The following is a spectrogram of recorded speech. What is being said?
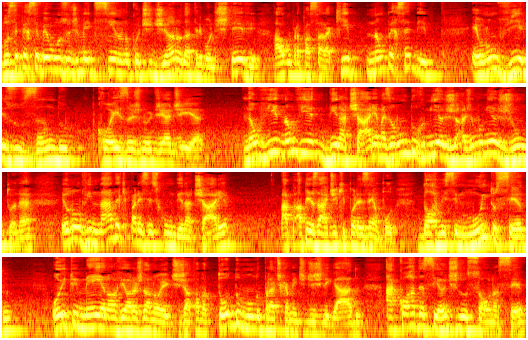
você percebeu o uso de medicina no cotidiano da tribo onde esteve? Algo para passar aqui? Não percebi. Eu não vi eles usando coisas no dia a dia. Não vi, não vi dinacharya, mas eu não dormia, eu não dormia junto, né? Eu não vi nada que parecesse com dinacharya. Apesar de que, por exemplo, dorme-se muito cedo, 8 e meia, 9 horas da noite, já estava todo mundo praticamente desligado. Acorda-se antes do sol nascer.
